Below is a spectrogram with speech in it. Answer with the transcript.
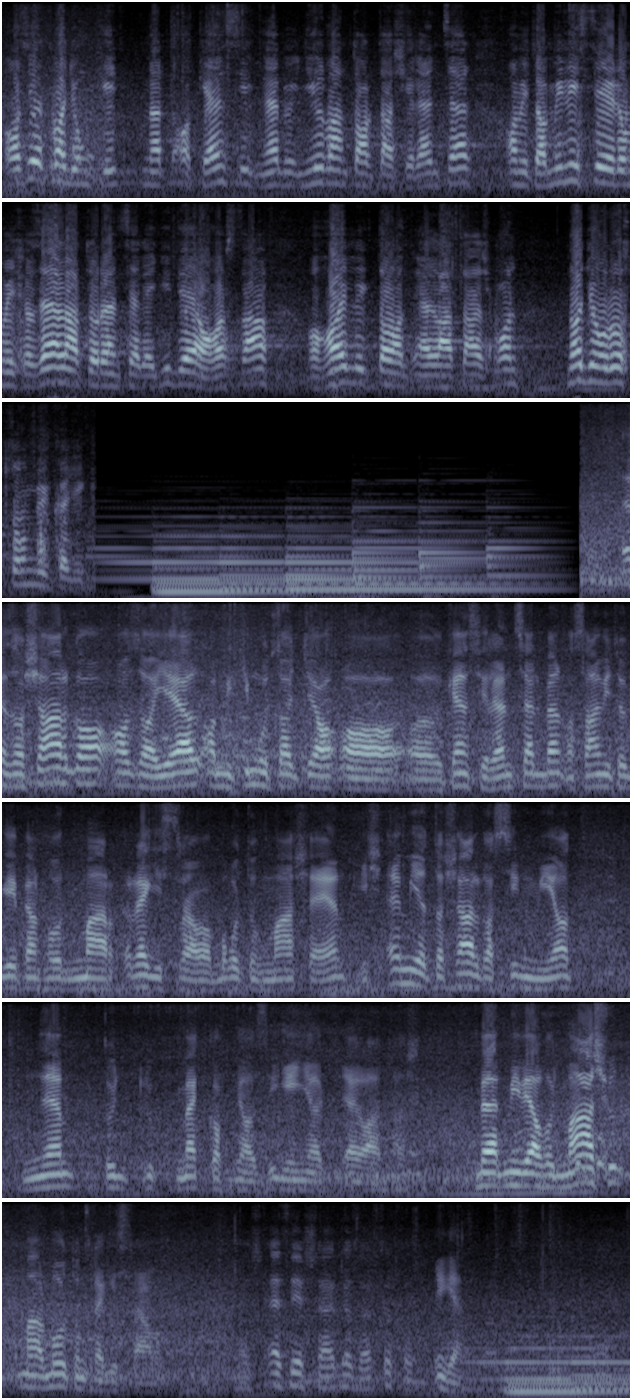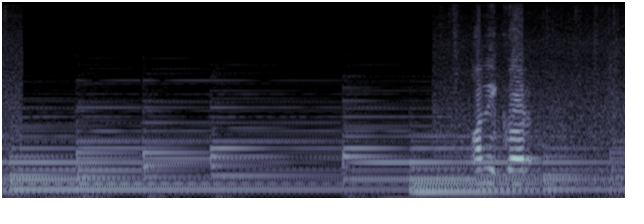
Azért vagyunk itt, mert a KENSZI nevű nyilvántartási rendszer, amit a minisztérium és az ellátórendszer egy ideje használ, a hajléktalan ellátásban nagyon rosszul működik. Ez a sárga az a jel, ami kimutatja a, KENSZI rendszerben, a számítógépen, hogy már regisztrálva voltunk más helyen, és emiatt a sárga szín miatt nem tudjuk megkapni az igényelt ellátást. Mert mivel, hogy máshogy már voltunk regisztrálva. És ezért sárga az arcotok? Igen. Amikor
